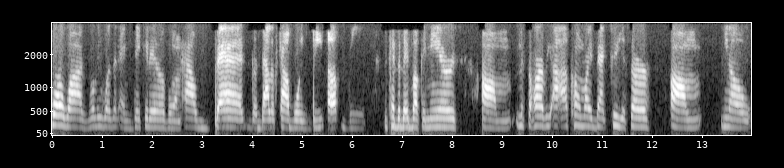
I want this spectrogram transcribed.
score-wise, really wasn't indicative on how bad the Dallas Cowboys beat up the, the Tampa Bay Buccaneers. Um, Mr. Harvey, I, I'll come right back to you, sir. Um, you know,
